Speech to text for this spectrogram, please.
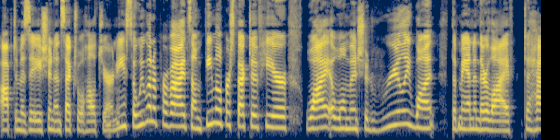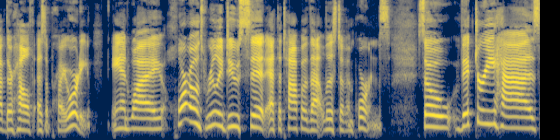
optimization and sexual health journey. So, we want to provide some female perspective here why a woman should really want the man in their life to have their health as a priority and why hormones really do sit at the top of that list of importance. So, Victory has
